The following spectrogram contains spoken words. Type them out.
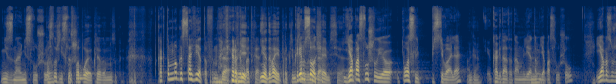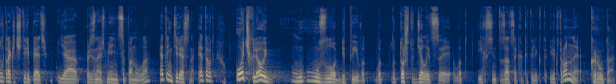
Не знаю, не слушаю. Послушайте не. Теслобоя, клевая музыка. Как-то много советов на Да, первый окей. подкаст. Не, давай про крем-соду возвращаемся. Я послушал ее после фестиваля. Ага. Когда-то там летом я послушал. Я послушал трека 4-5. Я, признаюсь, меня не цепануло. Это интересно. Это вот очень клевый музло биты. Вот, вот, вот то, что делается, вот их синтезация как это элект- электронная, круто.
